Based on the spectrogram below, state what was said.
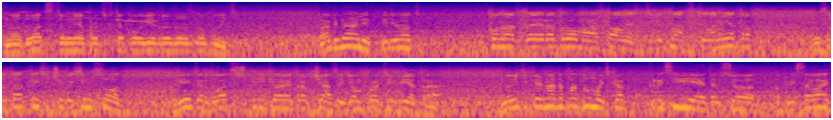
Но 20 у меня против такого ветра должно быть. Погнали, вперед! У нас до аэродрома осталось 19 километров, высота 1800, ветер 24 километра в час, идем против ветра. Ну и теперь надо подумать, как красивее это все обрисовать.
